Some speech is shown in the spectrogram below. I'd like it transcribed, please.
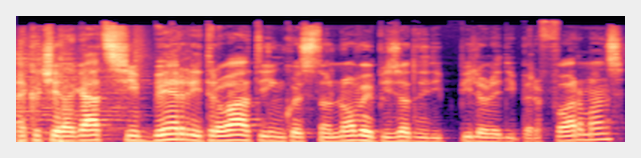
Eccoci ragazzi, ben ritrovati in questo nuovo episodio di Pillole di Performance.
